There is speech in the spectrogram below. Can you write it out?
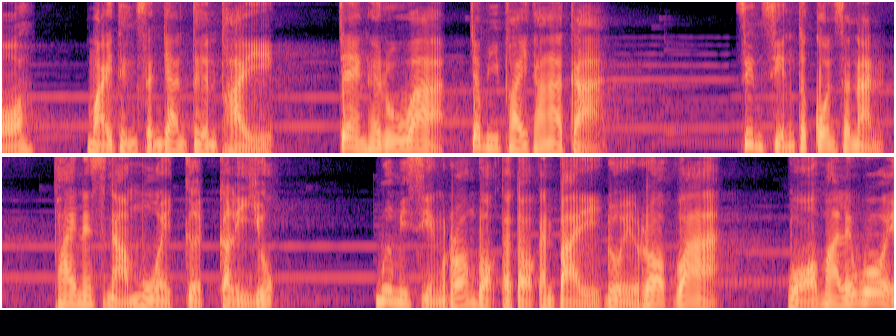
อ หมายถึงสัญญาณเตือนภัย แจ้งให้รู้ว่าจะมีภัยทางอากาศ สิ้นเสียงตะโกนสนั่น ภายในสนามมวยเกิดกลียุค เมื่อมีเสียงร้องบอกต่อๆกันไป โดยรอบว่า หวอมาแล้วโว้ย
